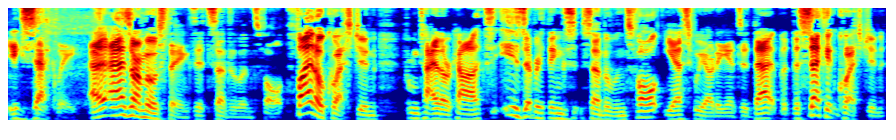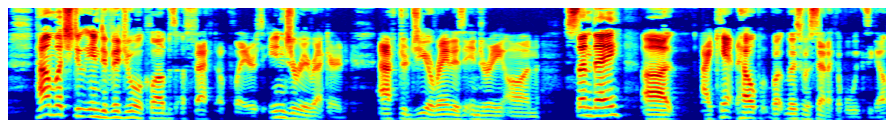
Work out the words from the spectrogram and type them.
Exactly, as are most things. It's Sunderland's fault. Final question from Tyler Cox: Is everything's Sunderland's fault? Yes, we already answered that. But the second question: How much do individual clubs affect a player's injury record? After Gio Reyna's injury on Sunday, uh, I can't help but this was said a couple weeks ago.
